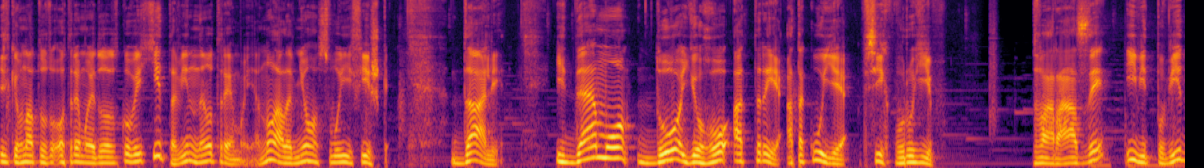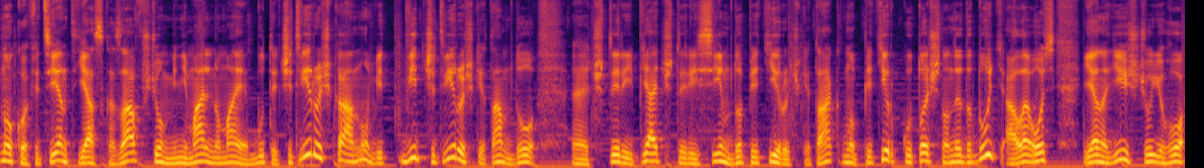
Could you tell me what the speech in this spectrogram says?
тільки вона тут отримує додатковий хід, а він не отримує. Ну, але в нього свої фішки. Далі. Ідемо до його А3. Атакує всіх ворогів два рази, і відповідно коефіцієнт я сказав, що мінімально має бути четвірочка. Ну, від, від четвірочки там до е, 4,5, 4,7 до п'ятірочки. Так, ну п'ятірку точно не дадуть, але ось я надію, що його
